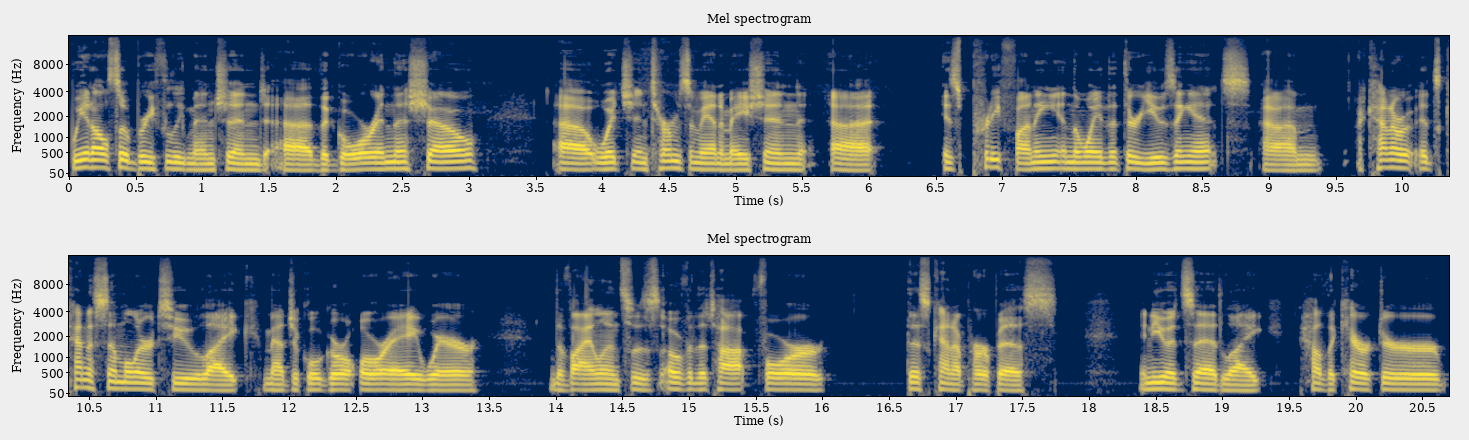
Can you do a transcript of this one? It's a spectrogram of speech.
We had also briefly mentioned uh, the gore in this show, uh, which, in terms of animation, uh, is pretty funny in the way that they're using it. Um, I kind of it's kind of similar to like Magical Girl Ore, where the violence was over the top for this kind of purpose. And you had said like how the character,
